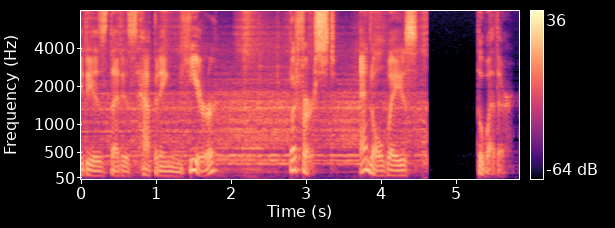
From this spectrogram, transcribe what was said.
it is that is happening here. But first, and always, the weather.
